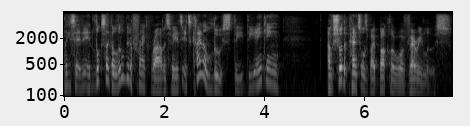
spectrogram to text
like I said, it looks like a little bit of Frank Robbins to me. It's it's kind of loose. The the inking. I'm sure the pencils by Buckler were very loose,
